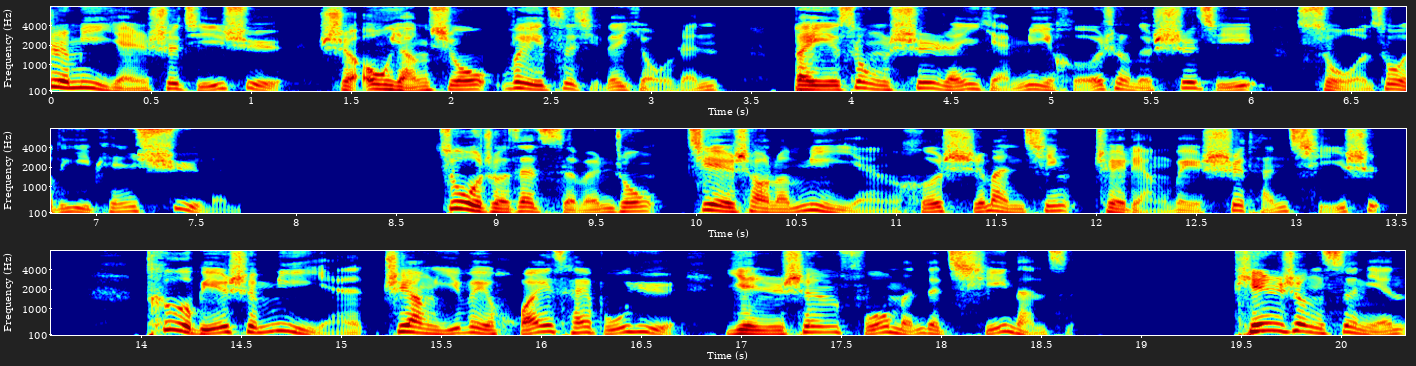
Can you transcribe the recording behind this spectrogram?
释密演诗集序》是欧阳修为自己的友人北宋诗人演密和尚的诗集所作的一篇序文。作者在此文中介绍了密演和石曼青这两位诗坛奇士，特别是密演这样一位怀才不遇、隐身佛门的奇男子。天圣四年，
